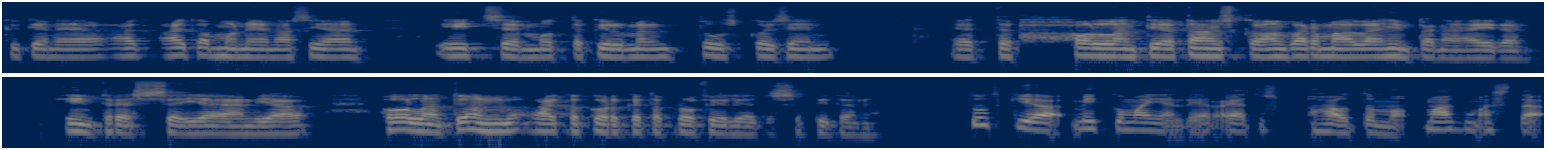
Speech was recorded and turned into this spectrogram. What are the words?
kykenee aika moneen asiaan itse, mutta kyllä mä uskoisin, että Hollanti ja Tanska on varmaan lähimpänä heidän intressejään ja Hollanti on aika korkeata profiilia tässä pitänyt. Tutkija Mikko Majander ajatushautomo Magmasta.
